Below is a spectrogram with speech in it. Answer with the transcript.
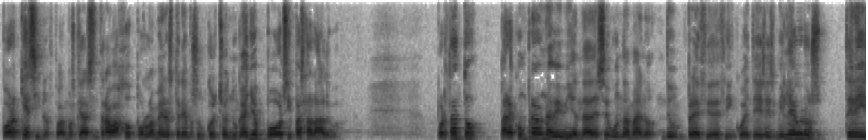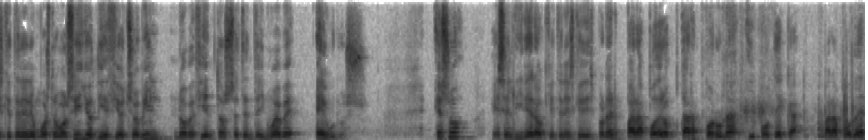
Porque si nos podemos quedar sin trabajo, por lo menos tenemos un colchón de un año por si pasara algo. Por tanto, para comprar una vivienda de segunda mano de un precio de 56.000 euros, tenéis que tener en vuestro bolsillo 18.979 euros. Eso es el dinero que tenéis que disponer para poder optar por una hipoteca, para poder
